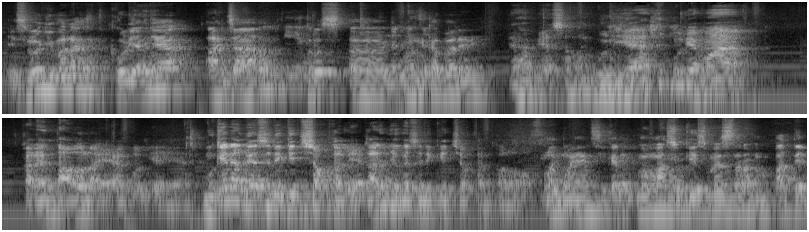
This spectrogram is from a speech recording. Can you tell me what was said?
Ya, sebelum gimana kuliahnya lancar? Iya. Terus uh, gimana kabarnya nih? ya biasa lah kuliah kuliah mah kalian tahu lah ya kuliah ya mungkin agak sedikit shock kali ya kalian juga sedikit shock kan kalau offline Lumayan sih kan memasuki semester 4 ya.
